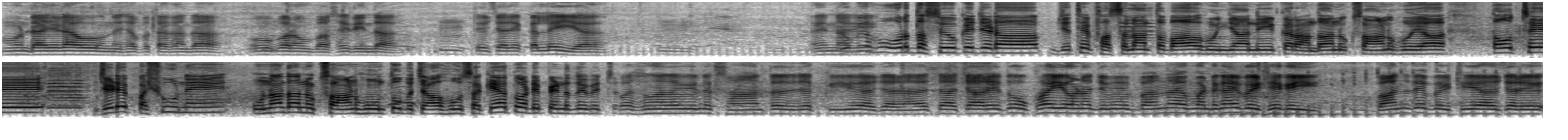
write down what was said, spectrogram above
ਮੁੰਡਾ ਜਿਹੜਾ ਉਹ ਨਸ਼ਾ ਪਤਾ ਖਾਂਦਾ ਉਹ ਘਰੋਂ ਬਸ ਹੀ ਰਹਿੰਦਾ ਤੇ ਵਿਚਾਰੇ ਇਕੱਲੇ ਹੀ ਆ। ਇਹਨਾਂ ਕਿਉਂਕਿ ਦੀ ਹੋਰ ਦੱਸਿਓ ਕਿ ਜਿਹੜਾ ਜਿੱਥੇ ਫਸਲਾਂ ਤਬਾਹ ਹੋਈਆਂ ਨੇ ਘਰਾਂ ਦਾ ਨੁਕਸਾਨ ਹੋਇਆ ਤਾਂ ਉੱਥੇ ਜਿਹੜੇ ਪਸ਼ੂ ਨੇ ਉਹਨਾਂ ਦਾ ਨੁਕਸਾਨ ਹੋਣ ਤੋਂ ਬਚਾਅ ਹੋ ਸਕਿਆ ਤੁਹਾਡੇ ਪਿੰਡ ਦੇ ਵਿੱਚ? ਪਸ਼ੂਆਂ ਦਾ ਵੀ ਨੁਕਸਾਨ ਤਾਂ ਜੇ ਕੀ ਹੋਇਆ ਵਿਚਾਰਿਆਂ ਦਾ ਚਾ- ਚਾਰੇ ਔਖਾ ਹੀ ਹੋਣਾ ਜਿਵੇਂ ਬੰਨ ਮੰਡੀਆਂ 'ਚ ਬੈਠੇ ਗਈ ਬੰਨ ਤੇ ਬੈਠੇ ਆ ਵਿਚਾਰੇ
